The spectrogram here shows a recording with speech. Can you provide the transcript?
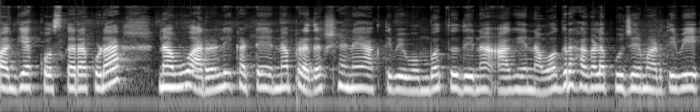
ಭಾಗ್ಯಕ್ಕೋಸ್ಕರ ಕೂಡ ನಾವು ಅರಳಿಕಟ್ಟೆಯನ್ನು ಪ್ರದಕ್ಷಿಣೆ ಹಾಕ್ತೀವಿ. ಒಂಬತ್ತು ದಿನ ಹಾಗೆ ನವಗ್ರಹಗಳ ಪೂಜೆ ಮಾಡ್ತೀವಿ.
